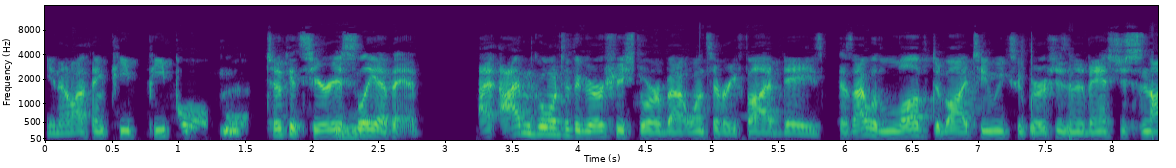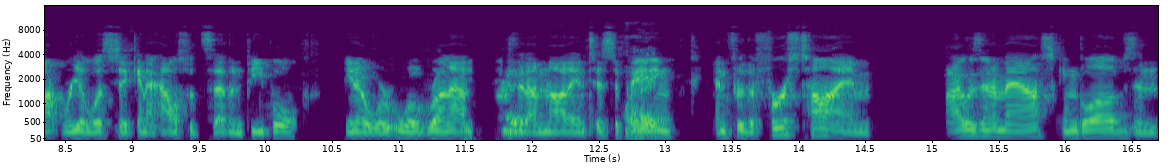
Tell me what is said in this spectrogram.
You know, I think pe- people took it seriously. Mm-hmm. I think I, am going to the grocery store about once every five days because I would love to buy two weeks of groceries in advance. It's just not realistic in a house with seven people. You know, we will run out of things that I'm not anticipating. Right. And for the first time, I was in a mask and gloves, and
